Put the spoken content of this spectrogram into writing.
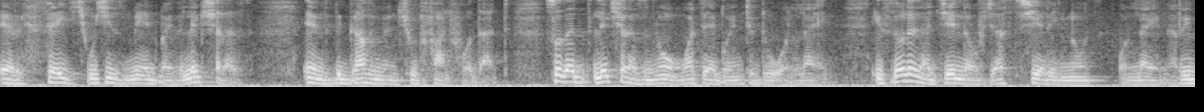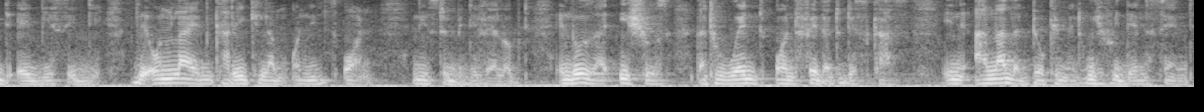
a research which is made by the lecturers and the government should fund for that so that lecturers know what they're going to do online. It's not an agenda of just sharing notes online, read ABCD. The online curriculum on its own needs to be developed. And those are issues that we went on further to discuss in another document which we then sent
